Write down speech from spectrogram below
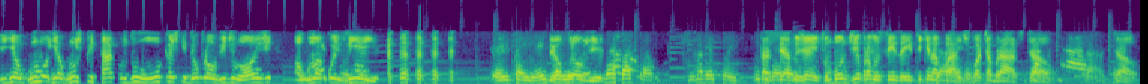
e, algum, e alguns pitacos do Lucas que deu para ouvir de longe alguma coisinha aí. É isso aí. É isso Deu para ouvir. Não é fácil, não. Deus abençoe. Muito tá certo, aí. gente. Um bom dia para vocês aí. Fiquem na paz. Forte abraço. Tchau. Tchau. Tchau.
